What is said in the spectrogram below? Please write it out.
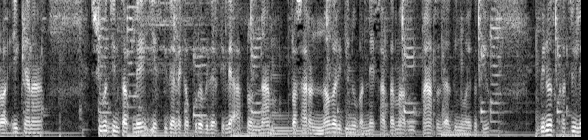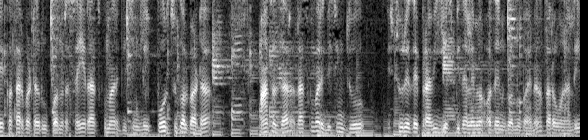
र एकजना शुभचिन्तकले यस विद्यालयका पूर्व विद्यार्थीले आफ्नो नाम प्रसारण नगरिदिनु भन्ने शर्तमा रु पाँच हजार दिनुभएको थियो। विनोद खत्रीले कतारबाट रु पन्ध्र सय राजकुमार घिसिङले पोर्चुगलबाट पाँच हजार। राजकुमार घिसिङ जो सूर्योदय प्रावि यस विद्यालयमा अध्ययन गर्नु भएन तर उहाँले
